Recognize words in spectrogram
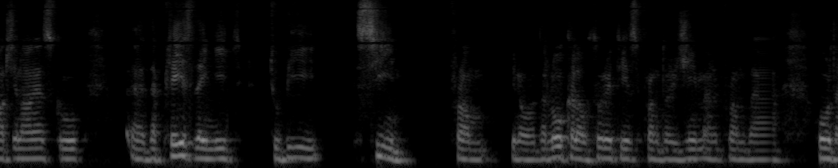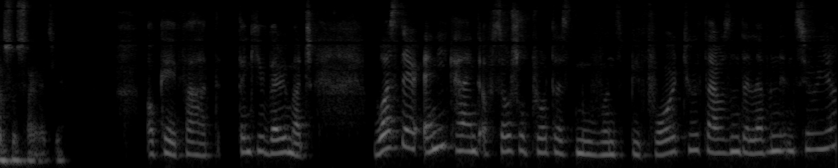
marginalized group uh, the place they need to be seen from you know the local authorities, from the regime, and from the whole society. Okay, Fahad, thank you very much. Was there any kind of social protest movements before 2011 in Syria?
